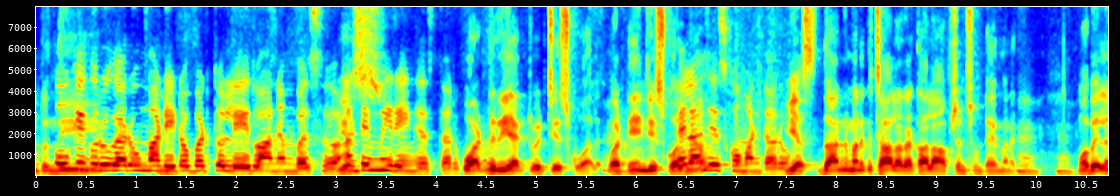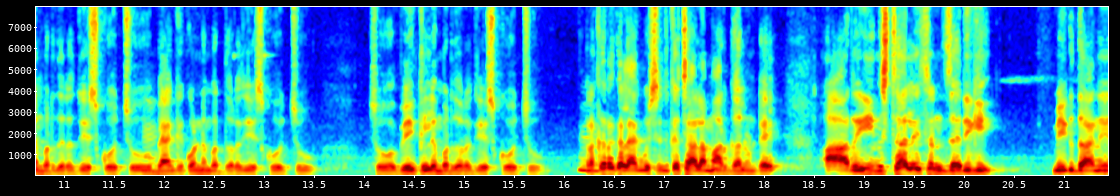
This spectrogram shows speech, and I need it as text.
ఉంటుంది. ఓకే గురువు గారు మా డేట్ ఆఫ్ బర్త్లో లేదు ఆ నెంబర్స్ అంటే మీరు ఏం చేస్తారు? వాటిని రీయాక్టివేట్ చేసుకోవాలి. వాటిని ఏం చేసుకోవాలి ఎలా? చేసుకోమంటారు? ఎస్ దాన్ని మనకి చాలా రకాల ఆప్షన్స్ ఉంటాయి మనకి. మొబైల్ నెంబర్ ద్వారా చేసుకోవచ్చు బ్యాంక్ అకౌంట్ నెంబర్ ద్వారా చేసుకోవచ్చు సో వెహికల్ నెంబర్ ద్వారా చేసుకోవచ్చు. రకరకాల యాక్టివేషన్ ఇంకా చాలా మార్గాలు ఉంటాయి. ఆ రీఇన్స్టాలేషన్ జరిగి మీకు దాని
